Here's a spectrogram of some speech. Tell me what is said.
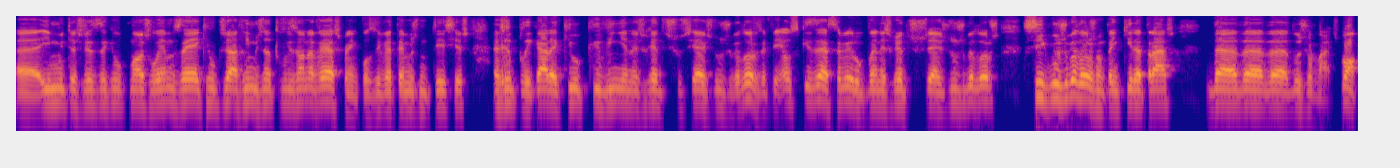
uh, e muitas vezes aquilo que nós lemos é aquilo que já vimos na televisão na véspera, inclusive temos notícias a replicar aquilo que vinha nas redes sociais dos jogadores. Enfim, eu se quiser saber o que vem nas redes sociais dos jogadores, sigo os jogadores, não tenho que ir atrás da, da, da, dos jornais. Bom,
